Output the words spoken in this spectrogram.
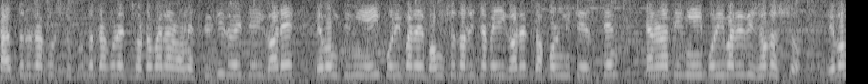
শান্তনু ঠাকুর সুব্রত ঠাকুরের ছোটবেলার অনেক স্মৃতি রয়েছে এই ঘরে এবং তিনি এই পরিবারের বংশধর হিসাবে এই ঘরের দখল নিতে এসেছেন, কেননা তিনি এই পরিবারেরই সদস্য এবং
